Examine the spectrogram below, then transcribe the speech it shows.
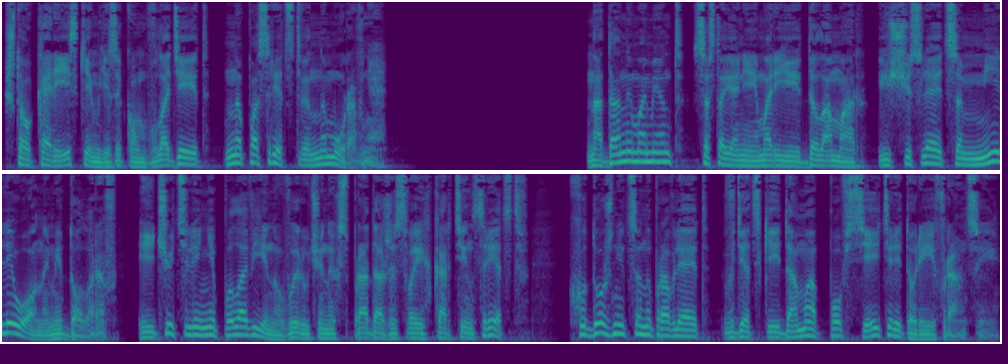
что корейским языком владеет на посредственном уровне. На данный момент состояние Марии Деламар исчисляется миллионами долларов, и чуть ли не половину вырученных с продажи своих картин средств художница направляет в детские дома по всей территории Франции.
